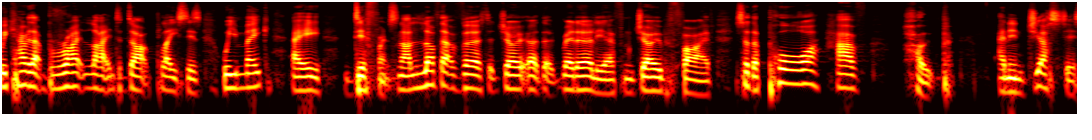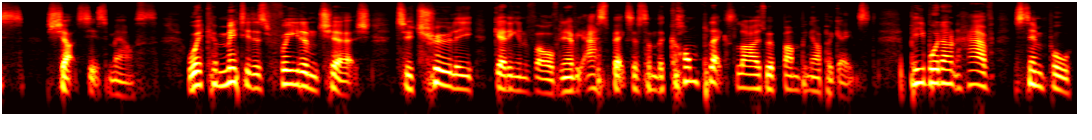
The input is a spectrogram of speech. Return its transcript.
we carry that bright light into dark places. We make a difference. And I love that verse that, Joe, uh, that read earlier from Job 5. So the poor have hope, and injustice shuts its mouth. We're committed as Freedom Church to truly getting involved in every aspect of some of the complex lives we're bumping up against. People don't have simple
